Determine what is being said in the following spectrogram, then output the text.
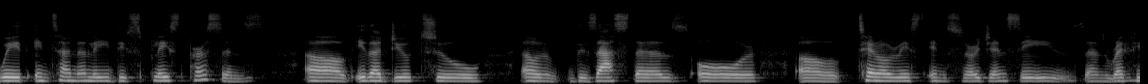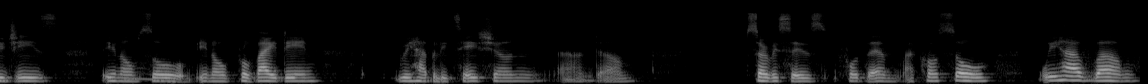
with internally displaced persons, uh, either due to uh, disasters or uh, terrorist insurgencies and refugees, you know, so, you know, providing rehabilitation and um, services for them across. So we have um,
